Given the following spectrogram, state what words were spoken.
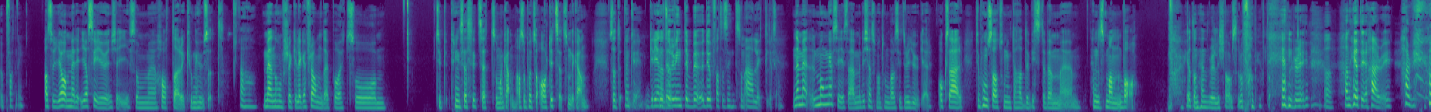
uppfattning? Alltså jag, jag ser ju en tjej som eh, hatar kungahuset. Ja. Men hon försöker lägga fram det på ett så mm, typ prinsessigt sätt som man kan. Alltså på ett så artigt sätt som det kan. Så att Okej. grejen Så, så det inte, det uppfattas inte som ärligt liksom? nej men många säger så här, men det känns som att hon bara sitter och ljuger. Och så här, typ hon sa att hon inte hade visste vem eh, hennes man var. Heter han Henry eller Charles eller vad fan heter han? Henry. Ja. Han heter ju Harry. Harry.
